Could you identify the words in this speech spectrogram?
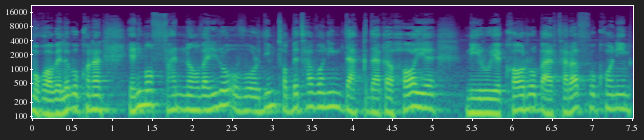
مقابله بکنن. یعنی ما فناوری رو اووردیم تا بتوانیم دقدقه های نیروی کار رو برطرف بکنیم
